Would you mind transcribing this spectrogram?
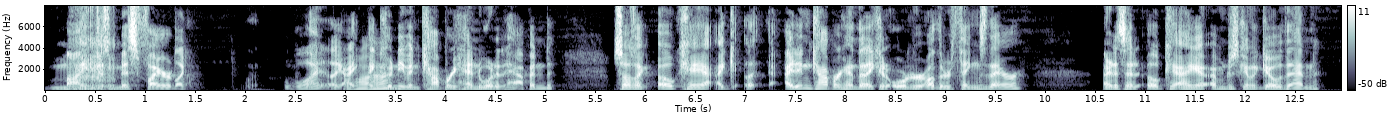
mind just misfired. Like, what? Like I, I couldn't even comprehend what had happened. So I was like, okay, I I didn't comprehend that I could order other things there. I just said, okay, I, I'm just gonna go then.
